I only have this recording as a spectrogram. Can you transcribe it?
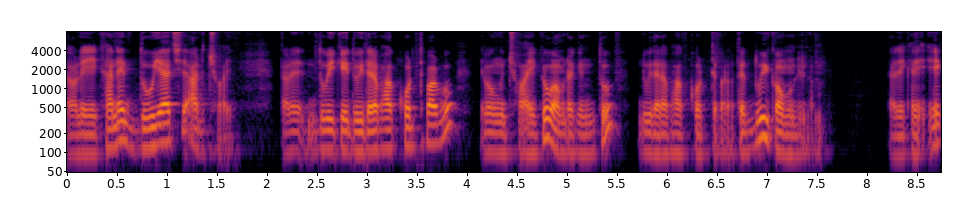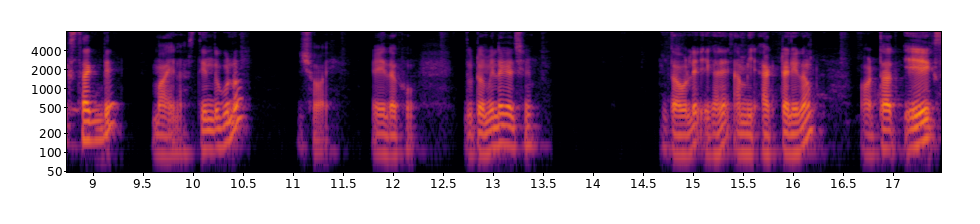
তাহলে এখানে দুই আছে আর ছয়। তাহলে দুইকে দুই দ্বারা ভাগ করতে পারব এবং ছয়কেও আমরা কিন্তু দুই দ্বারা ভাগ করতে পারব। তাহলে দুই কমন নিলাম। তাহলে এখানে এক্স থাকবে মাইনাস তিন দুগুণ ছয়। এই দেখো, দুটো মিলে গেছে। তাহলে এখানে আমি একটা নিলাম। অর্থাৎ এক্স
